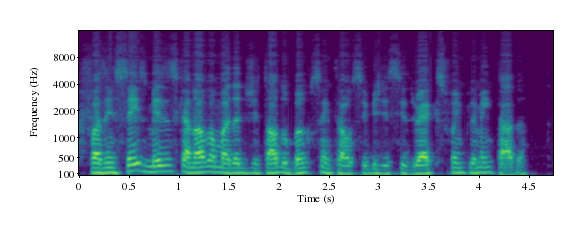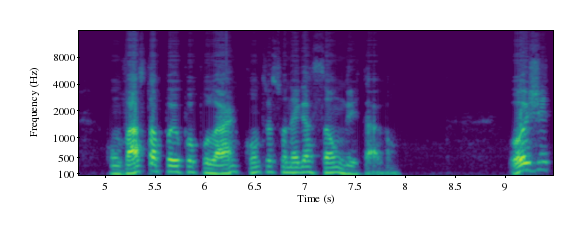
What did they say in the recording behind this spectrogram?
Fazem seis meses que a nova moeda digital do Banco Central, o CBDC Drex, foi implementada. Com vasto apoio popular contra sua negação, gritavam. Hoje,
